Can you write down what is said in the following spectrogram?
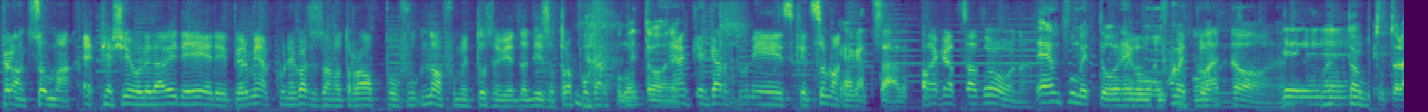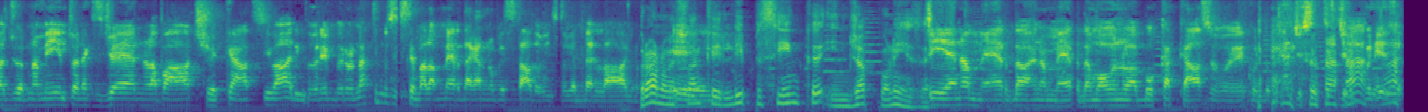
Però insomma è piacevole da vedere. Per me alcune cose sono troppo fu- no, fumettose via da dire, sono troppo cartone, Fumettone. neanche cartunesche. Insomma, Che cazzata. una cazzatona. È un fumettone comunque. Fumettone. Fumettone. E tutto l'aggiornamento next gen, la patch e cazzi vari dovrebbero un attimo sistemare la merda che hanno pestato visto che è bella Però hanno messo E- anche il lip sync in giapponese. Sì, è una merda, è una merda, muovono la bocca a caso e quel doppiaggio sotto il giapponese.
